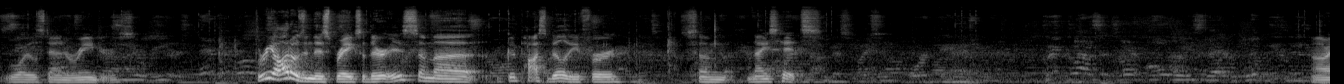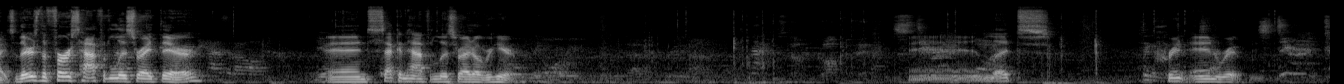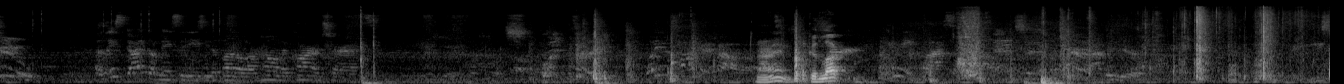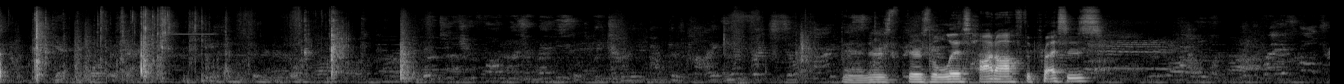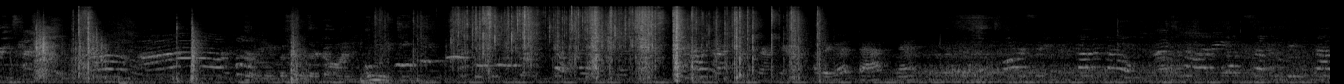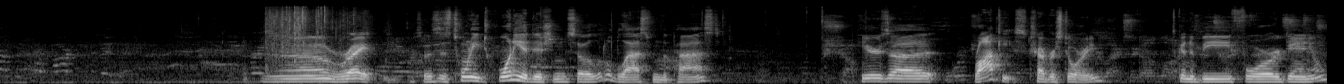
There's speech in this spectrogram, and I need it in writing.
Royals down to Rangers. Three autos in this break, so there is some uh, good possibility for some nice hits. All right, so there's the first half of the list right there. And second half of the list right over here. And let's print and rip. At least Geico makes it easy to bundle our home and car insurance. All right, good luck. And there's there's the list hot off the presses. All right. So this is 2020 edition, so a little blast from the past. Here's uh, Rockies Trevor Story. It's going to be for Daniel.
